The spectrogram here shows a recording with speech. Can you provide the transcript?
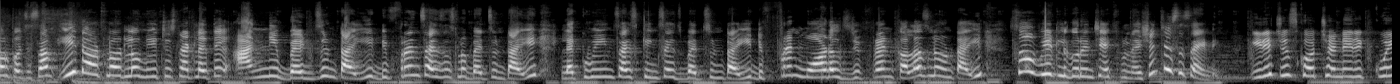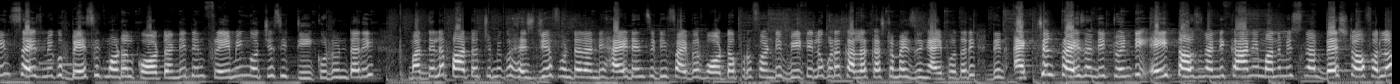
ఫ్లోర్కి వచ్చేసాం. ఈ థర్డ్ ఫ్లోర్లో మీరు చూసినట్లయితే అన్ని బెడ్స్ ఉంటాయి. డిఫరెంట్ సైజెస్లో బెడ్స్ ఉంటాయి. Like queen size king size beds ఉంటాయి. డిఫరెంట్ మోడల్స్ డిఫరెంట్ కలర్స్లో ఉంటాయి. సో వీటి గురించి ఎక్స్ప్లెనేషన్ చేసేసేయండి. ఇది చూసుకోవచ్చండి. ఇది క్వీన్ సైజ్ మీకు బేసిక్ మోడల్ కాట్ అండి. దీని ఫ్రేమింగ్ వచ్చేసి టీకుడ్ ఉంటుంది. మధ్యలో పార్ట్ వచ్చి మీకు హెచ్డిఎఫ్ ఉంటుందండి. హై డెన్సిటీ ఫైబర్ వాటర్ ప్రూఫ్ అండి. వీటిలో కూడా కలర్ కస్టమైజింగ్ అయిపోతుంది. దీని యాక్చువల్ ప్రైస్ అండి ట్వంటీ ఎయిట్ థౌసండ్ అండి. కానీ మనం ఇచ్చిన బెస్ట్ ఆఫర్లో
